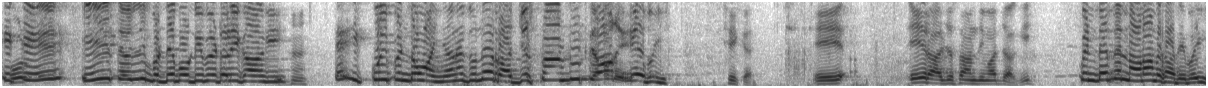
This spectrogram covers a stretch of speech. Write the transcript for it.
ਇੱਕ ਇਹ ਇਹ ਤੇ ਜਿਹੜੀ ਵੱਡੇ ਬੋਡੀ ਵੇਟ ਵਾਲੀ ਗਾਂ ਗੀ। ਇਹ ਇੱਕੋ ਹੀ ਪਿੰਡੋਂ ਆਈਆਂ ਨੇ ਦੋਨੇ ਰਾਜਸਥਾਨ ਦੀ ਪਿਓਰ ਇਹ ਹੈ ਬਈ। ਠੀਕ ਹੈ। ਇਹ ਇਹ ਰਾਜਸਥਾਨ ਦੀ ਮੱਝ ਆ ਗਈ। ਪਿੰਡੇ ਤੇ ਨਾਰਾਂ ਦਿਖਾ ਦੇ ਬਈ।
